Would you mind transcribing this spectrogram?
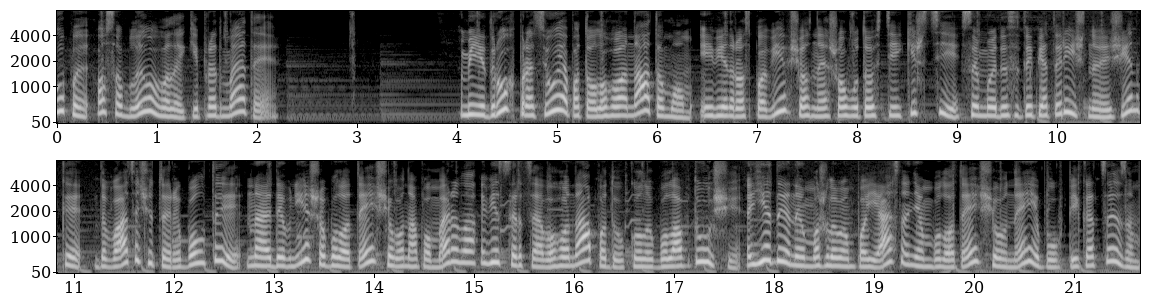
дупи особливо великі предмети. Мій друг працює патологоанатомом, і він розповів, що знайшов у товстій кишці 75-річної жінки 24 болти. Найдивніше було те, що вона померла від серцевого нападу, коли була в душі. Єдиним можливим поясненням було те, що у неї був пікацизм.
